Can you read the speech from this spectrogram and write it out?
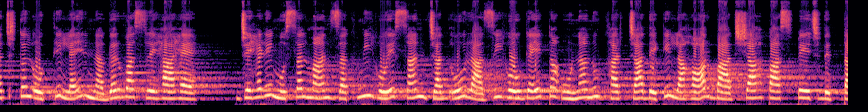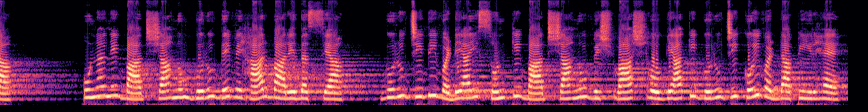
ਅੱਜਕੱਲ ਉੱਥੇ ਲਹਿਰ ਨਗਰ ਵਸ ਰਿਹਾ ਹੈ, ਜਿਹੜੇ ਮੁਸਲਮਾਨ ਜ਼ਖਮੀ ਹੋਏ ਸਨ ਜਦ ਉਹ ਰਾਜ਼ੀ ਹੋ ਗਏ ਤਾਂ ਉਹਨਾਂ ਨੂੰ ਖਰਚਾ ਦੇ ਕੇ ਲਾਹੌਰ ਬਾਦਸ਼ਾਹ ਪਾਸ ਭੇਜ ਦਿੱਤਾ। ਉਹਨਾਂ ਨੇ ਬਾਦਸ਼ਾਹ ਨੂੰ ਗੁਰੂ ਦੇ ਵਿਹਾਰ ਬਾਰੇ ਦੱਸਿਆ। ਗੁਰੂ ਜੀ ਦੀ ਵਡਿਆਈ ਸੁਣ ਕੇ ਬਾਦਸ਼ਾਹ ਨੂੰ ਵਿਸ਼ਵਾਸ ਹੋ ਗਿਆ ਕਿ ਗੁਰੂ ਜੀ ਕੋਈ ਵੱਡਾ ਪੀਰ ਹੈ।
